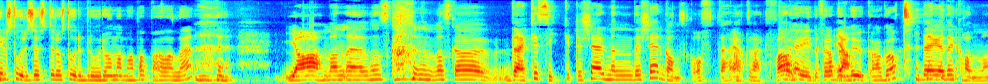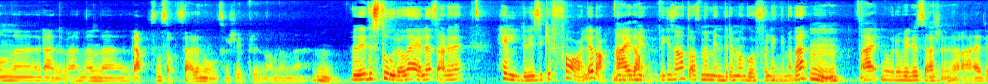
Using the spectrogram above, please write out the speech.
til storesøster og storebror og mamma og pappa og alle? Ja, man, eh, man, skal, man, skal, Det er ikke sikkert det skjer, men det skjer ganske ofte. Ja. Ta høyde for at denne ja, uka har gått. det, det, kan man uh, regne med. Men uh, ja, som sagt så er det noen som slipper unna. Men, mm. men i det store og det hele så er det heldigvis ikke farlig, da. Nei, da. Ikke sant? Altså, med mindre man går for lenge med det. Mm. Nei, norovirus er, er,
